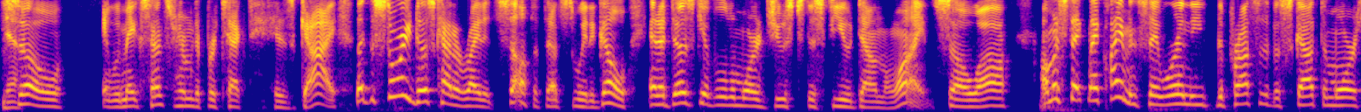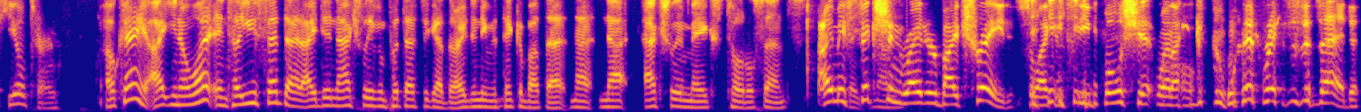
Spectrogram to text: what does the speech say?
Yeah. So it would make sense for him to protect his guy. Like the story does kind of write itself if that's the way to go, and it does give a little more juice to this feud down the line. So uh, I'm going to stake my claim and say we're in the the process of a Scott D'Amore heel turn. Okay. I you know what? Until you said that, I didn't actually even put that together. I didn't even think about that. That that actually makes total sense. I'm a That- fiction no. writer by trade, so I can see oh. bullshit when I when it raises its head.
